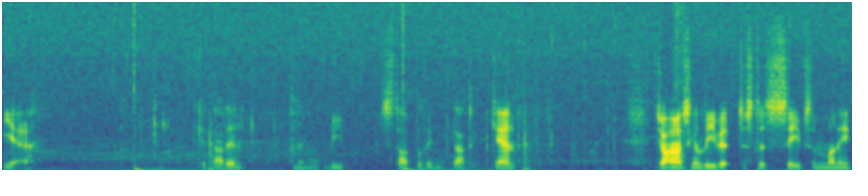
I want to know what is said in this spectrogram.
Yeah. Get that in, and then we start building that again. So I'm actually gonna leave it just to save some money.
